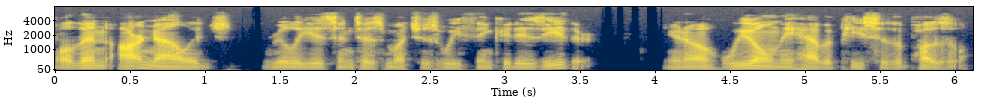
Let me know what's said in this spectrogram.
well, then our knowledge really isn't as much as we think it is either. You know, we only have a piece of the puzzle.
